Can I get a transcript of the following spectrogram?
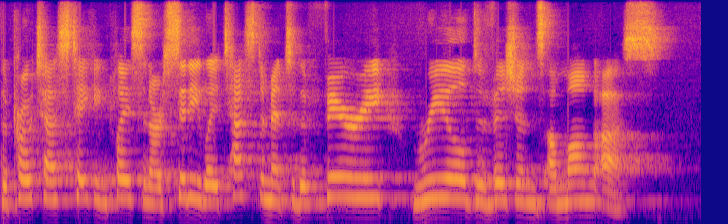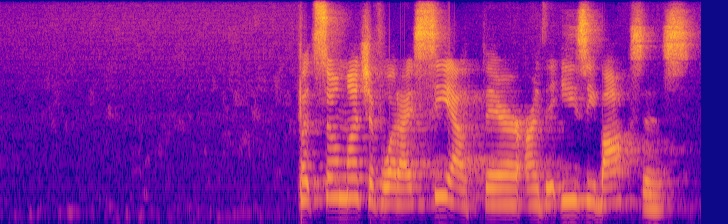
The protests taking place in our city lay testament to the very real divisions among us. But so much of what I see out there are the easy boxes.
